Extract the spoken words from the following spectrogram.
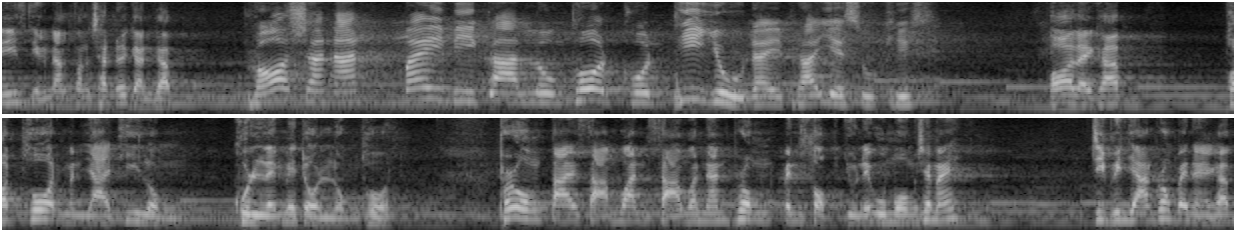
นี้เสียงดังฟังชัดด้วยกันครับ เพราะฉะนั้นไม่มีการลงโทษคนที่อยู่ในพระเยซูคริสต์เพราะอะไรครับ เพราะโทษมันย้ายที่ลง คุณเลยไม่โดนลงโทษ พระองค์ตายสามวันสามวันนั้นพระองค์เป็นศพอยู่ในอุโมงค์ใช่ไหมจิตวิญญาณพระองค์ไปไหนครับ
